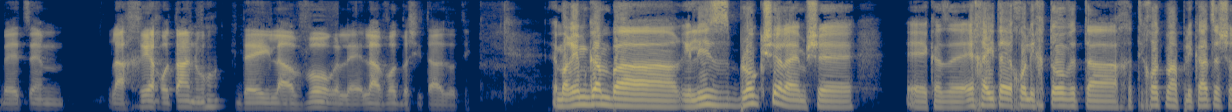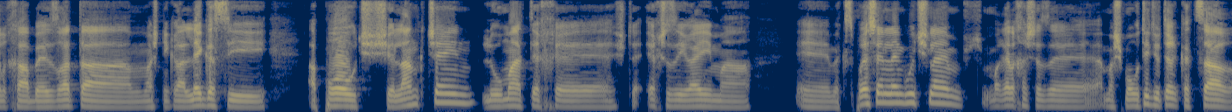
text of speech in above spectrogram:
בעצם להכריח אותנו די לעבור לעבוד בשיטה הזאת. הם מראים גם בריליז בלוג שלהם ש... כזה, איך היית יכול לכתוב את החתיכות מהאפליקציה שלך בעזרת ה, מה שנקרא legacy approach של LangChain, לעומת איך, איך שזה ייראה עם ה-expression language שלהם, מראה לך שזה משמעותית יותר קצר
